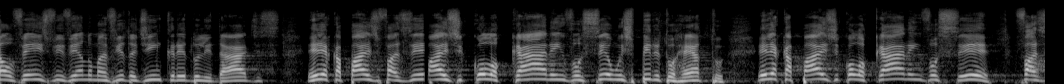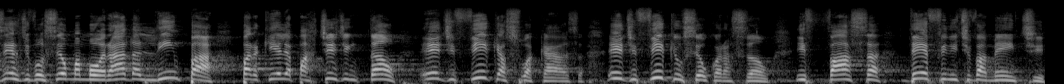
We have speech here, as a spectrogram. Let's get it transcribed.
talvez vivendo uma vida de incredulidades, Ele é capaz de fazer, capaz de colocar em você um espírito reto, Ele é capaz de colocar em você, fazer de você uma morada limpa, para que Ele, a partir de então, edifique a sua casa, edifique o seu coração e faça definitivamente,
